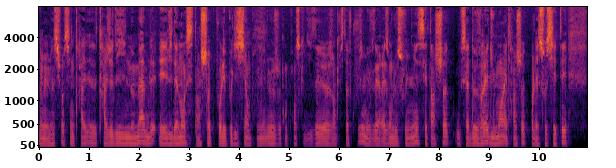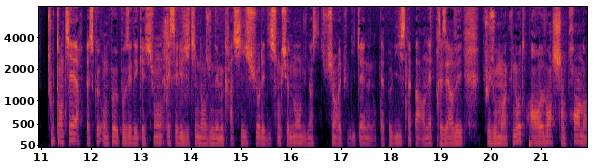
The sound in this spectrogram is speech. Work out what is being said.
Non, mais bien sûr, c'est une tragédie innommable et évidemment que c'est un choc pour les policiers en premier lieu. Je comprends ce que disait euh, Jean-Christophe Couvi, mais vous avez raison de le souligner. C'est un choc ou ça devrait du moins être un choc pour la société tout entière, parce qu'on peut poser des questions, et c'est légitime dans une démocratie, sur les dysfonctionnements d'une institution républicaine. Donc la police n'a pas à en être préservée plus ou moins qu'une autre. En revanche, s'en prendre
